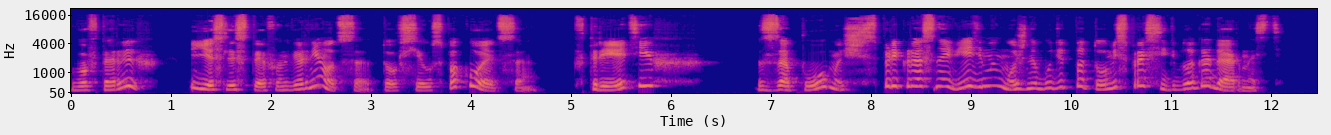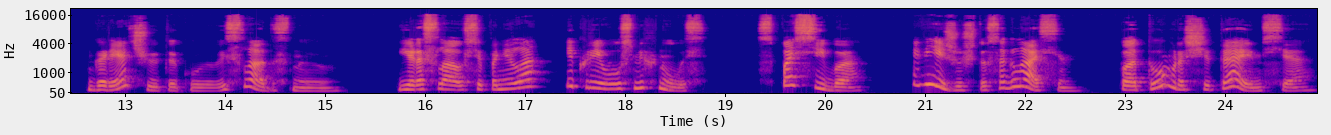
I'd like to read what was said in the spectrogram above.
Во-вторых, если Стефан вернется, то все успокоятся. В-третьих, за помощь с прекрасной ведьмой можно будет потом и спросить благодарность. Горячую такую и сладостную. Ярослава все поняла и криво усмехнулась. «Спасибо. Вижу, что согласен. Потом рассчитаемся».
